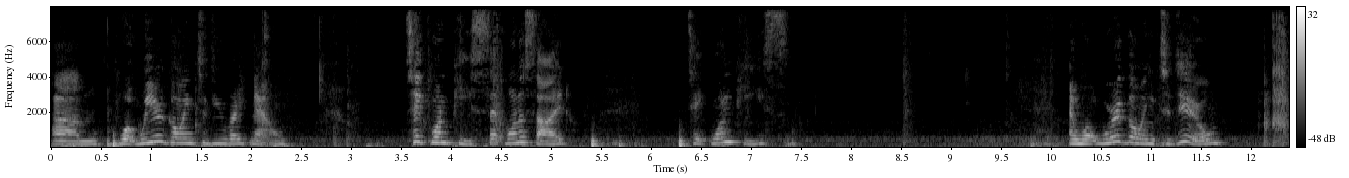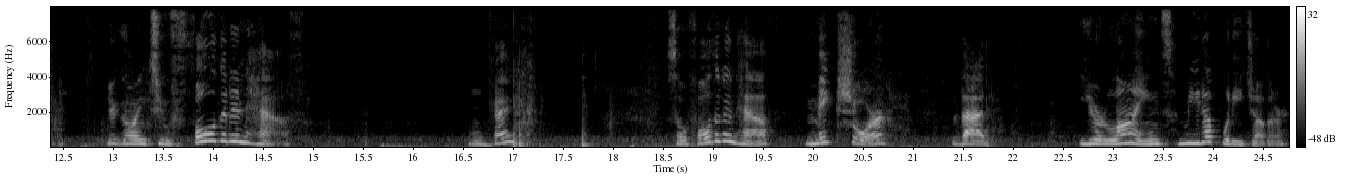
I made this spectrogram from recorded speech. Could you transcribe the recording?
Um, what we are going to do right now, take one piece, set one aside, take one piece, and what we're going to do, you're going to fold it in half. Okay. So fold it in half. Make sure that your lines meet up with each other.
